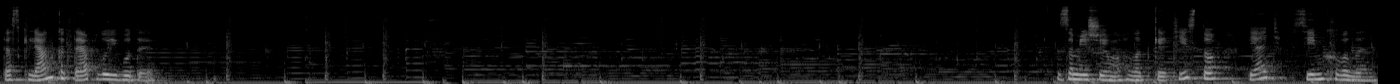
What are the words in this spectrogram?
та склянка теплої води. Замішуємо гладке тісто 5-7 хвилин.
